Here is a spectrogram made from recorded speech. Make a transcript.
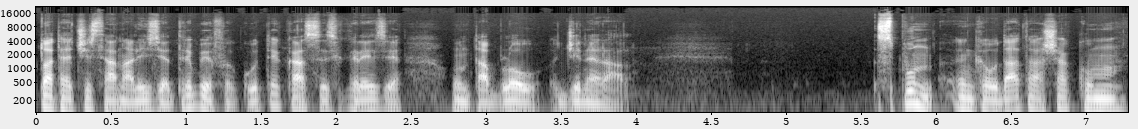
Toate aceste analize trebuie făcute ca să se creeze un tablou general. Spun încă o dată, așa cum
